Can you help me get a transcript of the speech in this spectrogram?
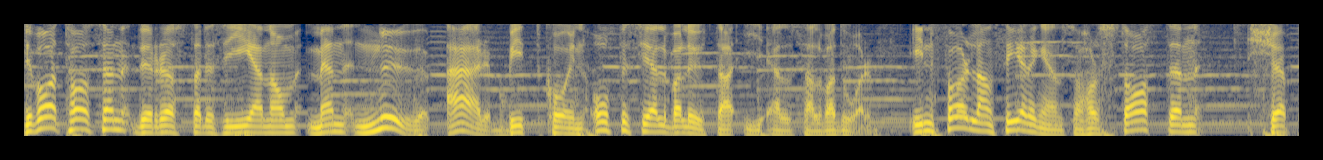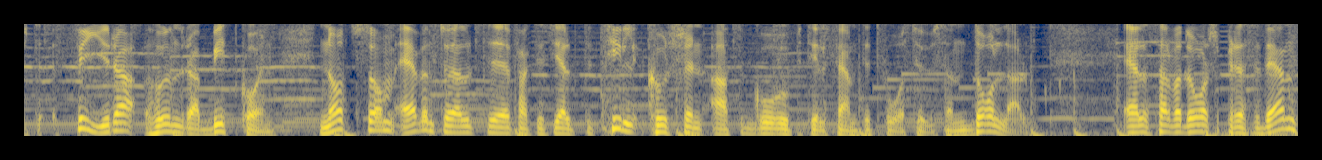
Det var ett tag sedan det röstades igenom, men nu är bitcoin officiell valuta i El Salvador. Inför lanseringen så har staten köpt 400 bitcoin. Något som eventuellt eh, faktiskt hjälpte till kursen att gå upp till 52 000 dollar. El Salvadors president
